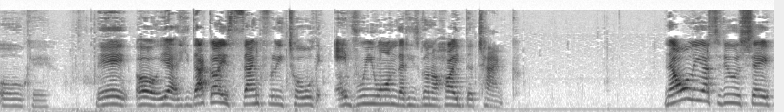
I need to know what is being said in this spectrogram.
Okay. They, oh yeah, he, that guy has thankfully told everyone that he's gonna hide the tank. Now all he has to do is say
